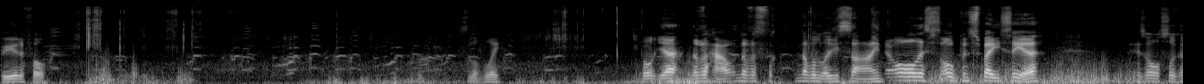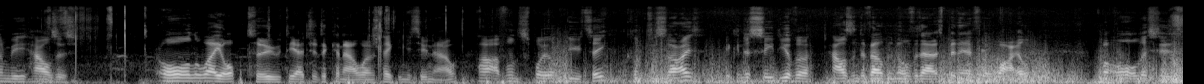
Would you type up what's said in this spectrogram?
Beautiful. It's lovely. But yeah, another house, another another bloody sign. All this open space here is also going to be houses all the way up to the edge of the canal where I'm taking you to now. Part of Unspoilt Beauty, countryside. You can just see the other housing development over there, it's been here for a while, but all this is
